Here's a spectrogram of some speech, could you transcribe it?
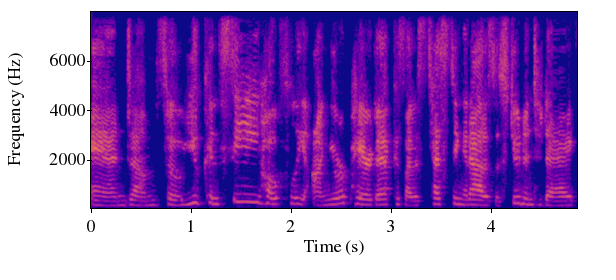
And um, so you can see hopefully on your Pear Deck, because I was testing it out as a student today,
